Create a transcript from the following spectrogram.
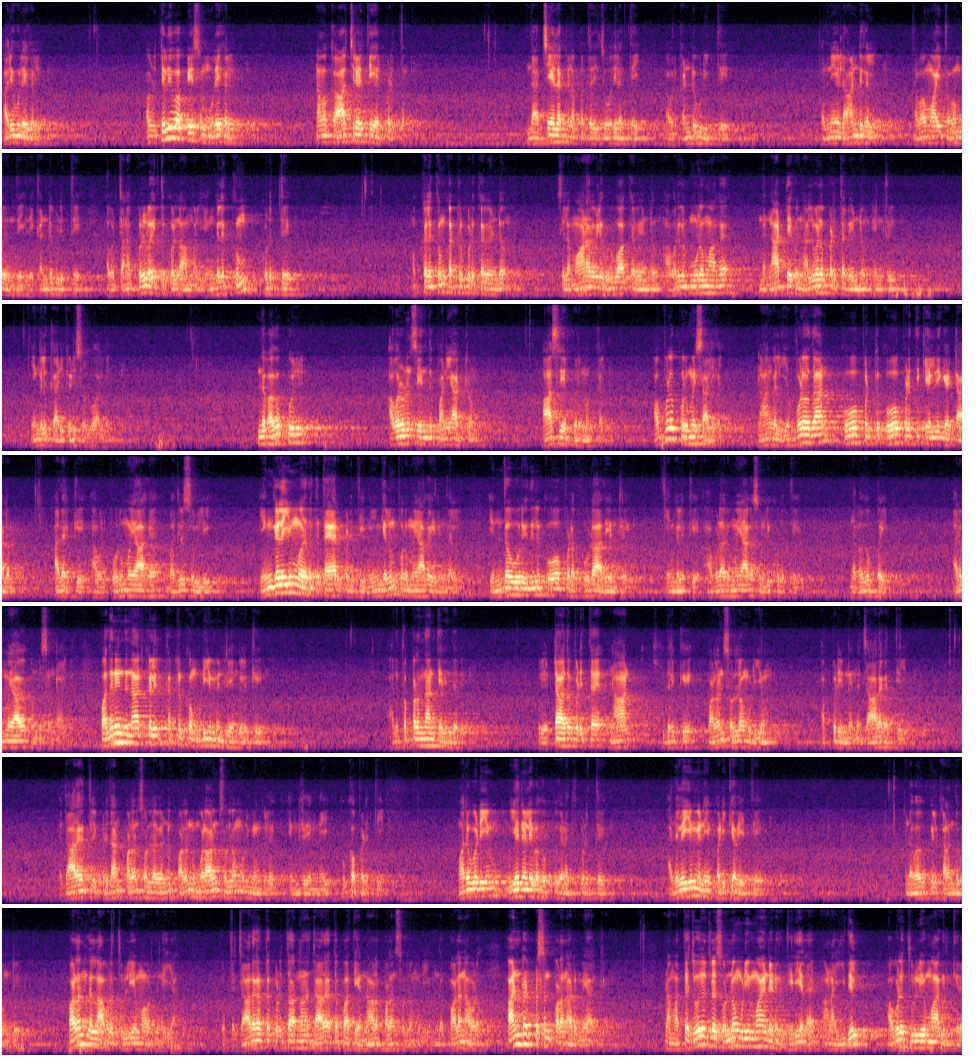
அறிவுரைகள். அவர் தெளிவாக பேசும் முறைகள் நமக்கு ஆச்சரியத்தை ஏற்படுத்தும். இந்த அச்சயலக்கண பத்திரி ஜோதிடத்தை அவர் கண்டுபிடித்து பதினேழு ஆண்டுகள் தவமாய் தவம் இருந்து இதை கண்டுபிடித்து அவர் தனக்குள் வைத்து கொள்ளாமல் எங்களுக்கும் கொடுத்து மக்களுக்கும் கற்றுக் கொடுக்க வேண்டும். சில மாணவர்களை உருவாக்க வேண்டும். அவர்கள் மூலமாக இந்த நாட்டை கொஞ்சம் நல்வளப்படுத்த வேண்டும் என்று எங்களுக்கு அடிக்கடி சொல்வார்கள். இந்த வகுப்பில் அவருடன் சேர்ந்து பணியாற்றும் ஆசிரியர் பெருமக்கள் அவ்வளவு பொறுமைசாலிகள். நாங்கள் எவ்வளவுதான் கோவப்பட்டு கோவப்படுத்தி கேள்வி கேட்டாலும் அதற்கு அவள் பொறுமையாக பதில் சொல்லி எங்களையும் அதற்கு தயார்படுத்தி நீங்களும் பொறுமையாக இருங்கள். எந்த ஒரு இதிலும் கோவப்படக்கூடாது என்று எங்களுக்கு அவ்வளோ அருமையாக சொல்லிக் கொடுத்து இந்த வகுப்பை அருமையாக கொண்டு சென்றார்கள். பதினைந்து நாட்களில் கற்றுக்க முடியும் என்று எங்களுக்கு அதுக்கப்புறம்தான் தெரிந்தது. ஒரு எட்டாவது படித்த நான் இதற்கு பலன் சொல்ல முடியும். அப்படின்னு இந்த ஜாதகத்தில். இந்த ஜாதகத்தில் இப்படி தான் பலன் சொல்ல வேண்டும். பலன் உங்களாலும் சொல்ல முடியும் எங்களுக்கு என்று என்னை ஊக்கப்படுத்தி. மறுபடியும் உயர்நிலை வகுப்பு எனக்கு கொடுத்து அதிலேயும் என்னை படிக்க வைத்து அந்த வகுப்பில் கலந்து கொண்டு பலன்கள்லாம் அவ்வளோ துல்லியமாக வருதுங்க ஐயா. ஒருத்தர் ஜாதகத்தை கொடுத்தாருன்னா அந்த ஜாதகத்தை பார்த்து என்னால் பலன் சொல்ல முடியும். இந்த பலன் அவ்வளோ ஹண்ட்ரட் பர்சன்ட் பலன் அருமையாக இருக்குது ஆனால் மற்ற ஜோதிடத்தில் சொல்ல முடியுமா என்று எனக்கு தெரியலை. ஆனால் இதில் அவ்வளோ துல்லியமாக இருக்கிறது.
